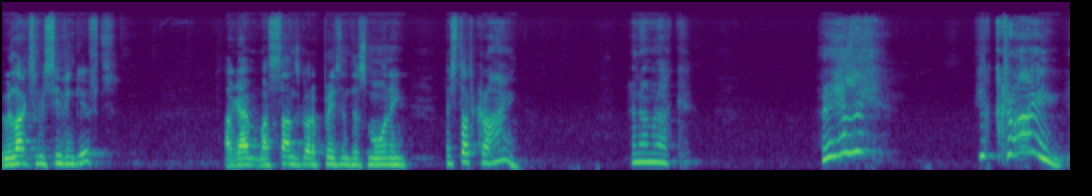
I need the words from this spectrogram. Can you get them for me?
Who likes receiving gifts? Okay, my son's got a present this morning. They start crying. And I'm like, really? You're crying.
